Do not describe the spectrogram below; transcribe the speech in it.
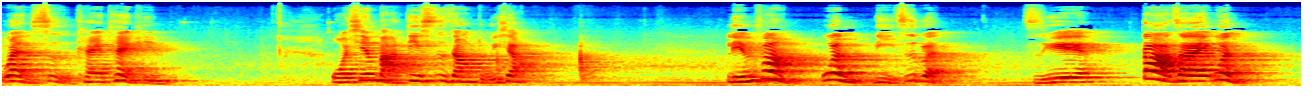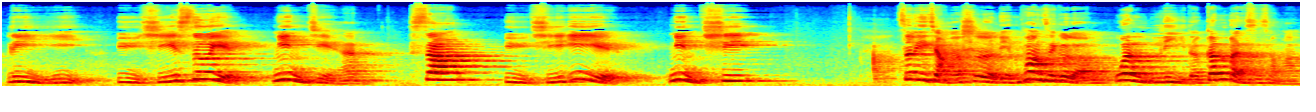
万事开太平。我先把第四章读一下。林放问礼之本，子曰：“大哉问！礼与其奢也，宁俭；商与其易也，宁戚。”这里讲的是林放这个人问礼的根本是什么？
